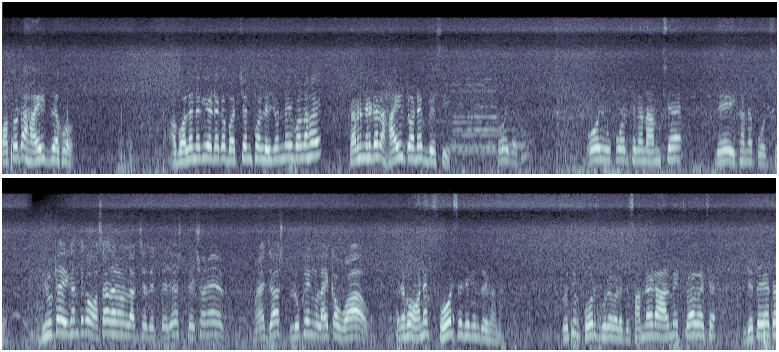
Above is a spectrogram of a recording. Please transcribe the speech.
কতটা হাইট দেখো। আর বলে নাকি এটাকে বচ্চন ফল এই জন্যই বলা হয়, কারণ এটার হাইট অনেক বেশি। ওই দেখো, ওই উপর থেকে নামছে দিয়ে এখানে পড়ছে। ভিউটা এখান থেকে অসাধারণ লাগছে দেখতে জাস্ট পেছনে মানে just looking like a wow দেখো, অনেক ফোর্স আছে কিন্তু এখানে। প্রচুর ফোর্স ঘুরে বেড়াচ্ছে। সামনে একটা আর্মি ট্রাক আছে, যেতে যেতে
